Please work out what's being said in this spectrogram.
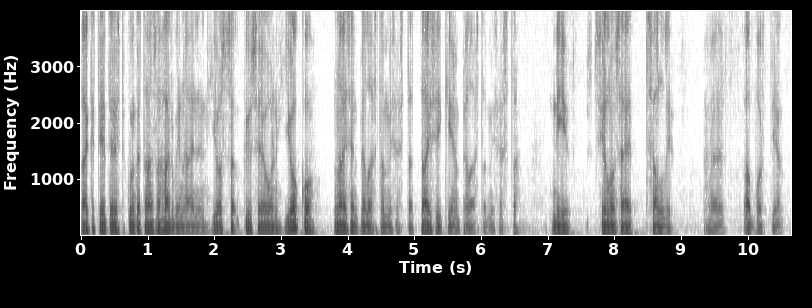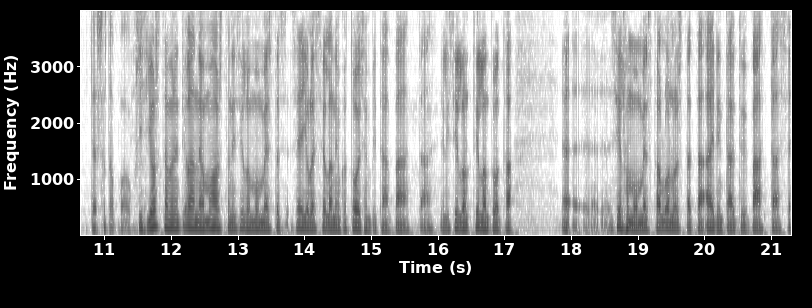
lääketieteellisesti kuinka tahansa harvinainen, jossa kyse on joko naisen pelastamisesta tai sikiön pelastamisesta, niin silloin sä et salli ää, aborttia tässä tapauksessa. Siis jos tämmöinen tilanne on mahdollista, niin silloin mun mielestä se ei ole sellainen, jonka toisen pitää päättää. Eli silloin, silloin tuota, silloin mun mielestä on luonnollista, että äidin täytyy päättää se,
